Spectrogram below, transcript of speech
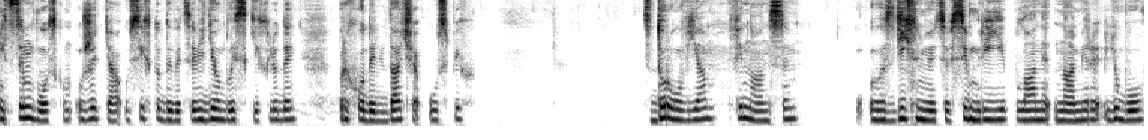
І з цим воском у життя усіх, хто дивиться відео близьких людей, приходить вдача, успіх, здоров'я, фінанси. Е, здійснюються всі мрії, плани, наміри, любов,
